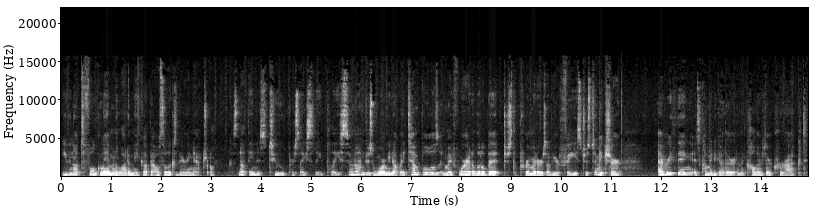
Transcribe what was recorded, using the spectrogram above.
even though it's full glam and a lot of makeup, it also looks very natural, because nothing is too precisely placed. So now I'm just warming up my temples and my forehead a little bit, just the perimeters of your face, just to make sure everything is coming together and the colors are correct.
